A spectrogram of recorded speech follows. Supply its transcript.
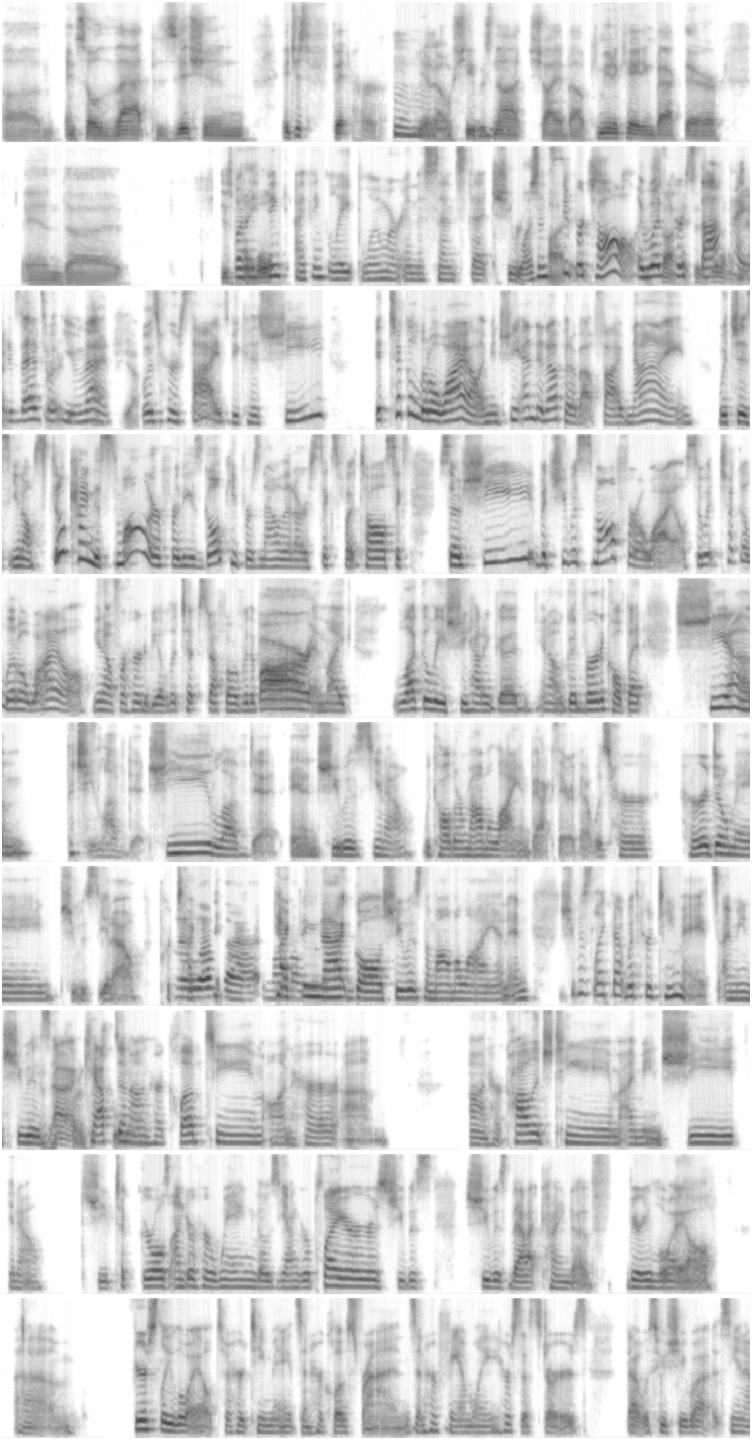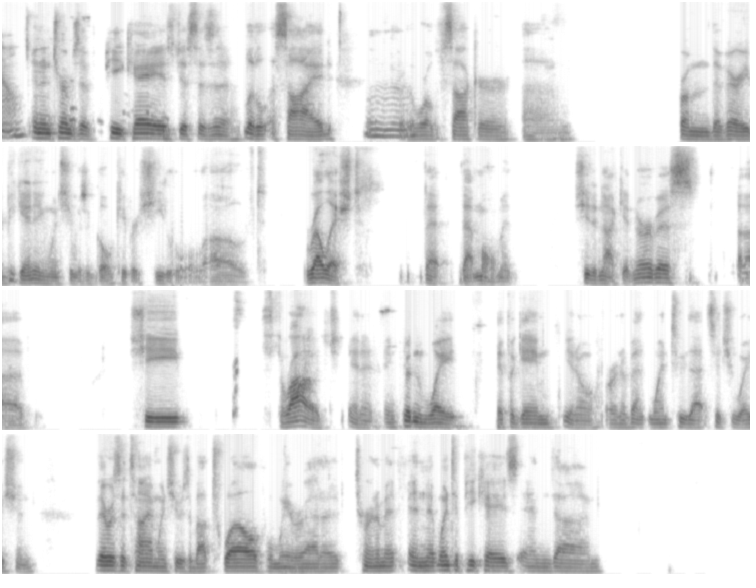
Um, and so that position, it just fit her. You Mhm, know, she was mhm. not shy about communicating back there and uh just But I bold. think I think late bloomer in the sense that she Her wasn't super size. tall. It Her was her size is what I meant, size. That's what right, you meant. Yeah. Was her size because she it took a little while. I mean, she ended up at about five nine, which is, you know, still kind of smaller for these goalkeepers now that are six foot tall, six. So she, but she was small for a while. So it took a little while, you know, for her to be able to tip stuff over the bar. And like, luckily she had a good, you know, good vertical, but she, um, but she loved it. She loved it. And she was, you know, we called her Mama Lion back there. That was her, her domain. She was, you know, I protecting love that. Protecting that goal. She was the mama lion, and she was like that with her teammates. I mean, she was her uh, captain on her club team, on her um, on her college team. I mean, she, you know, she took girls under her wing, those younger players. She was she was that kind of very loyal, um, fiercely loyal to her teammates and her close friends and her family, her sisters. That was who she was, you know. And in terms of PKs, just as a little aside for Mhm. the world of soccer, um, from the very beginning when she was a goalkeeper, she loved, relished that that moment. She did not get nervous. Uh, she thrived in it and couldn't wait if a game, you know, or an event went to that situation. There was a time when she was about 12 when we were at a tournament and it went to PKs and um,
